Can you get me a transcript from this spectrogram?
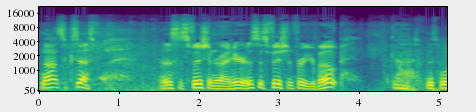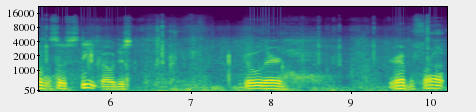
not successful. Now, this is fishing right here. This is fishing for your boat. God, if this wasn't so steep, I would just go there and grab the front.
